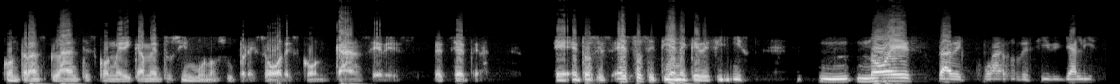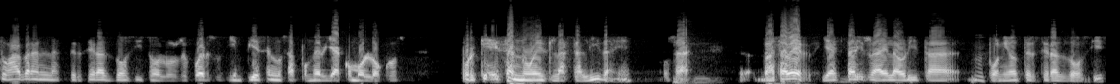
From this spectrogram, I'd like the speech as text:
con trasplantes, con medicamentos inmunosupresores, con cánceres, etcétera. Eh, entonces, esto se tiene que definir. No es adecuado decir ya listo, abran las terceras dosis o los refuerzos y empiecenlos a poner ya como locos, porque esa no es la salida, ¿eh? O sea, vas a ver, ya está Israel ahorita poniendo terceras dosis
